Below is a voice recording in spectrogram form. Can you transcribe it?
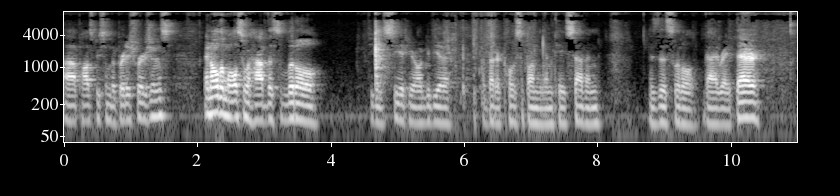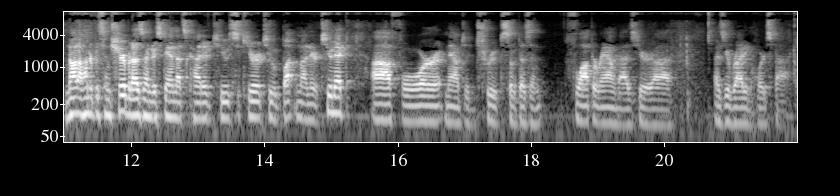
uh, possibly some of the British versions. And all of them also have this little, if you can see it here, I'll give you a, a better close-up on the MK7, is this little guy right there. Not 100% sure, but as I understand, that's kind of to secure to a button on your tunic uh, for mounted troops so it doesn't flop around as you're, uh, as you're riding horseback,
